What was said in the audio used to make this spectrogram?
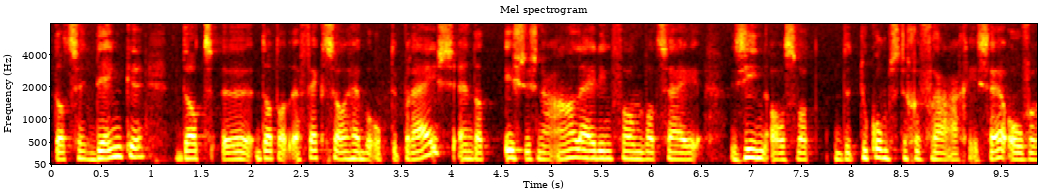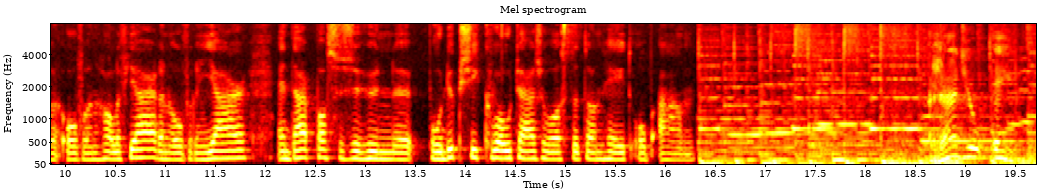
dat ze denken dat, uh, dat dat effect zal hebben op de prijs. En dat is dus naar aanleiding van wat zij zien als wat de toekomstige vraag is. Hè, over, over een half jaar en over een jaar. En daar passen ze hun uh, productiequota, zoals dat dan heet, op aan. Radio 1.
